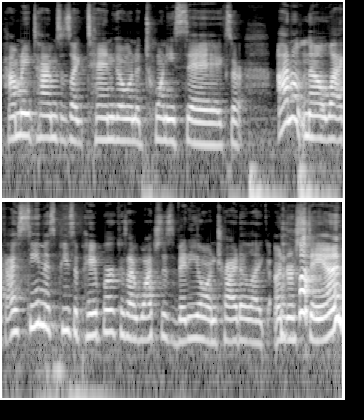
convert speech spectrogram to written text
how many times is like 10 going to 26? Or I don't know. Like, I've seen this piece of paper because I watched this video and try to like understand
